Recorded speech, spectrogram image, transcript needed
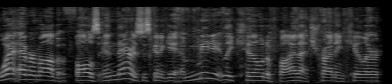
whatever mob falls in there is just gonna get immediately killed by that Trident Killer.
